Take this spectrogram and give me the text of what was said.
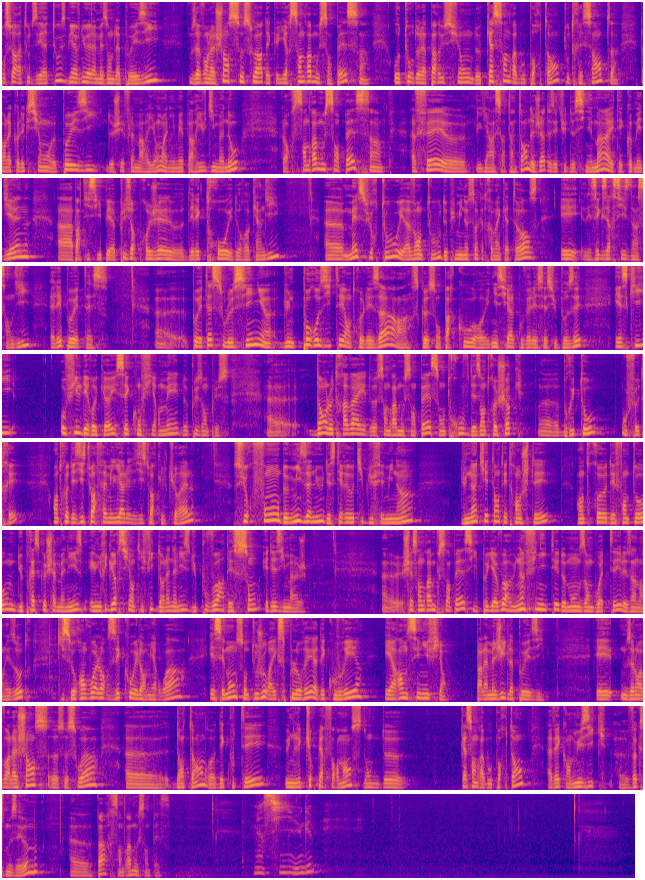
Bonsoir à toutes et à tous, bienvenue à la Maison de la Poésie. Nous avons la chance ce soir d'accueillir Sandra Moussampès autour de la parution de Cassandre à bout portant, toute récente, dans la collection euh, Poésie de chez Flammarion, animée par Yves Dimano. Alors Sandra Moussampès a fait, euh, il y a un certain temps déjà, des études de cinéma, a été comédienne, a participé à plusieurs projets euh, d'électro et de rock indie, mais surtout et avant tout, depuis 1994, et les exercices d'incendie, elle est poétesse. Euh, poétesse sous le signe d'une porosité entre les arts, hein, ce que son parcours initial pouvait laisser supposer, et ce qui, au fil des recueils, s'est confirmé de plus en plus. Euh, dans le travail de Sandra Moussampès, on trouve des entrechocs euh, brutaux ou feutrés entre des histoires familiales et des histoires culturelles, sur fond de mise à nu des stéréotypes du féminin, d'une inquiétante étrangeté, entre des fantômes, du presque chamanisme et une rigueur scientifique dans l'analyse du pouvoir des sons et des images. Euh, chez Sandra Moussampès, il peut y avoir une infinité de mondes emboîtés les uns dans les autres, qui se renvoient leurs échos et leurs miroirs, et ces mondes sont toujours à explorer, à découvrir et à rendre signifiants par la magie de la poésie. Et nous allons avoir la chance euh, ce soir euh, d'entendre, d'écouter une lecture performance donc de Cassandra Bouportant, avec en musique euh, Vox Museum euh, par Sandra Moussampès. Merci Hugues.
